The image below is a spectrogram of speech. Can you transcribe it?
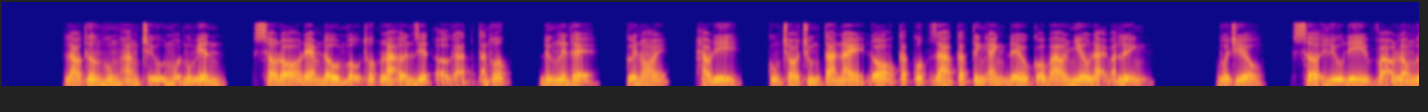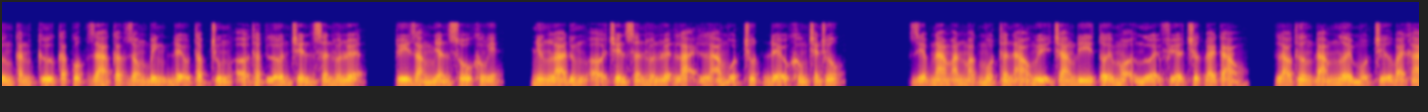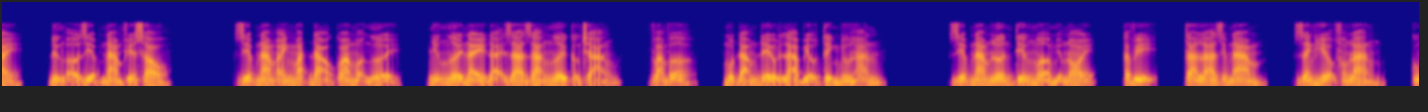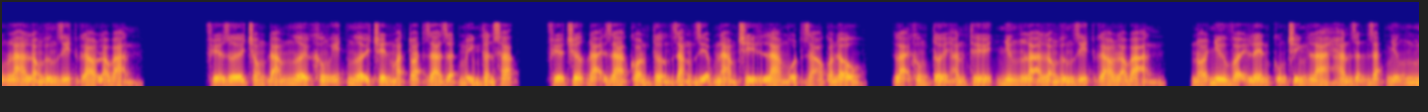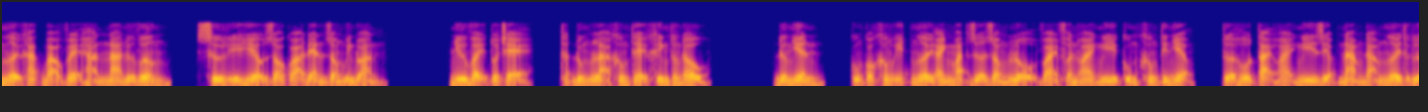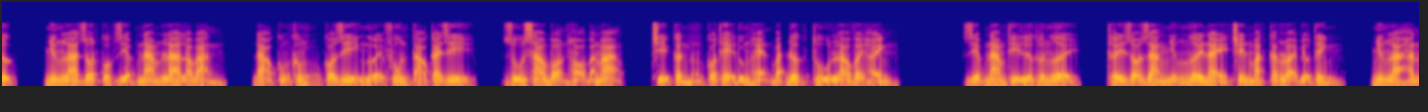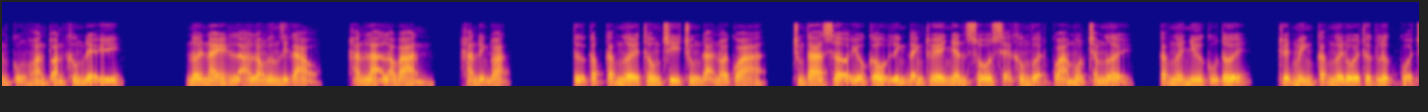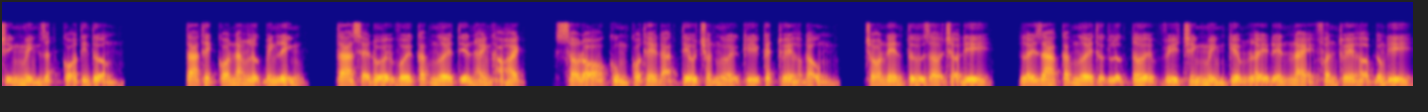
Lao thương hung hăng chịu một ngụm yên, sau đó đem đầu mẩu thuốc lá ấn diệt ở gạt tàn thuốc, đứng lên thể, cười nói, hảo đi, cũng cho chúng ta này đó các quốc gia các tinh anh đều có bao nhiêu đại bản lĩnh. Buổi chiều, sở hữu đi vào Long ưng căn cứ các quốc gia các dòng binh đều tập trung ở thật lớn trên sân huấn luyện, tuy rằng nhân số không ít, nhưng là đứng ở trên sân huấn luyện lại là một chút đều không chen chúc. Diệp Nam ăn mặc một thân áo ngụy trang đi tới mọi người phía trước đài cao, lão thương đám người một chữ bài khai, đứng ở Diệp Nam phía sau. Diệp Nam ánh mắt đảo qua mọi người, những người này đại gia dáng người cường tráng, vạm vỡ, một đám đều là biểu tình bưu hãn. Diệp Nam lớn tiếng mở miệng nói, các vị, ta là Diệp Nam, danh hiệu phong lang, cũng là lòng ưng rít gào lão bản. Phía dưới trong đám người không ít người trên mặt toát ra giật mình thần sắc, phía trước đại gia còn tưởng rằng Diệp Nam chỉ là một giáo quan đâu, lại không tới hắn thế nhưng là long ưng rít gào lão bản, nói như vậy lên cũng chính là hắn dẫn dắt những người khác bảo vệ hắn na nữ vương, xử lý hiểu rõ quả đen dòng binh đoàn. Như vậy tuổi trẻ, thật đúng là không thể khinh thường đâu. Đương nhiên, cũng có không ít người ánh mắt giữa dòng lộ vài phần hoài nghi cùng không tín nhiệm, tựa hồ tại hoài nghi Diệp Nam đám người thực lực, nhưng là rốt cuộc Diệp Nam là lão bản, đảo cũng không có gì người phun tào cái gì, dù sao bọn họ bán mạng, chỉ cần có thể đúng hẹn bắt được thù lao vậy hành. Diệp Nam thị lực hơn người, thấy rõ ràng những người này trên mặt các loại biểu tình, nhưng là hắn cũng hoàn toàn không để ý. Nơi này là Long ưng giết gạo, hắn là lão bản, hắn định đoạt. Tự cấp các ngươi thông chi chung đã nói qua, chúng ta sở yêu cầu lính đánh thuê nhân số sẽ không vượt qua 100 người, các ngươi như cũ tới, thuyết minh các ngươi đối thực lực của chính mình rất có tin tưởng. Ta thích có năng lực binh lính, ta sẽ đối với các ngươi tiến hành khảo hạch, sau đó cùng có thể đạt tiêu chuẩn người ký kết thuê hợp đồng, cho nên từ giờ trở đi, lấy ra các ngươi thực lực tới vì chính mình kiếm lấy đến này phân thuê hợp đồng đi.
